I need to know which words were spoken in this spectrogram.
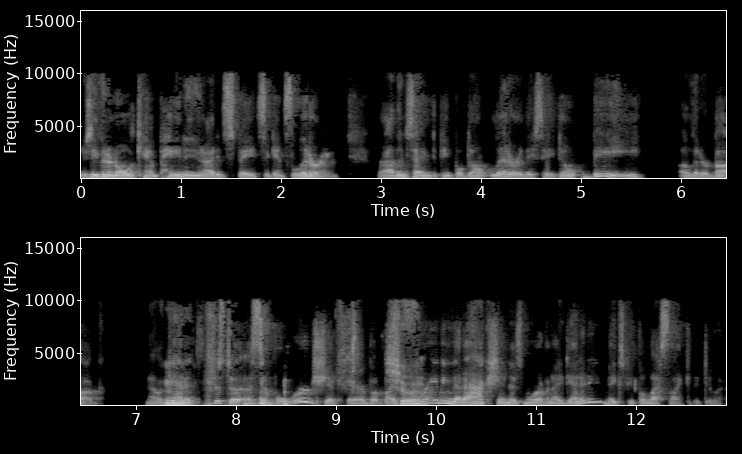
There's even an old campaign in the United States against littering. Rather than saying to people, don't litter, they say, don't be a litter bug. Now, again, mm it's just a, a, simple word shift there, but by sure. framing that action as more of an identity makes people less likely to do it.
